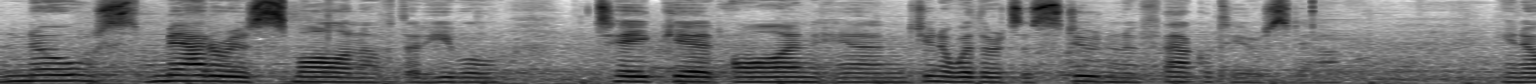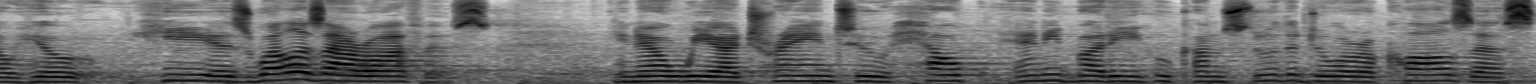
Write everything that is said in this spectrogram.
no matter is small enough that he will take it on, and you know whether it's a student, a faculty, or staff. You know he'll he as well as our office. You know, we are trained to help anybody who comes through the door or calls us,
